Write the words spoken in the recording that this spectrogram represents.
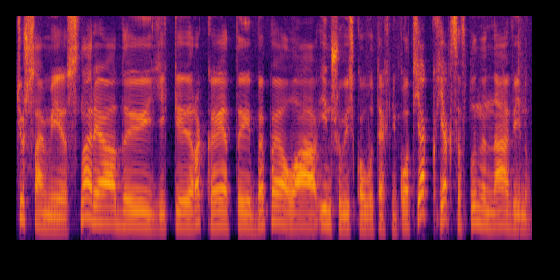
ті ж самі снаряди, які ракети, БПЛА, іншу військову техніку? От як, як це вплине на війну?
